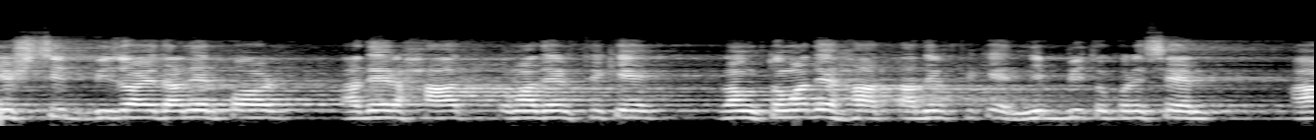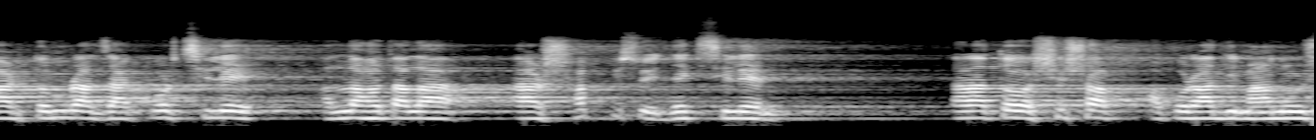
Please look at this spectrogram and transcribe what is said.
নিশ্চিত বিজয় দানের পর তাদের হাত তোমাদের থেকে এবং তোমাদের হাত তাদের থেকে নিবৃত করেছেন। আর তোমরা যা করছিলে, আল্লাহ তালা তার সব কিছুই দেখছিলেন। তারা তো সেসব অপরাধী মানুষ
